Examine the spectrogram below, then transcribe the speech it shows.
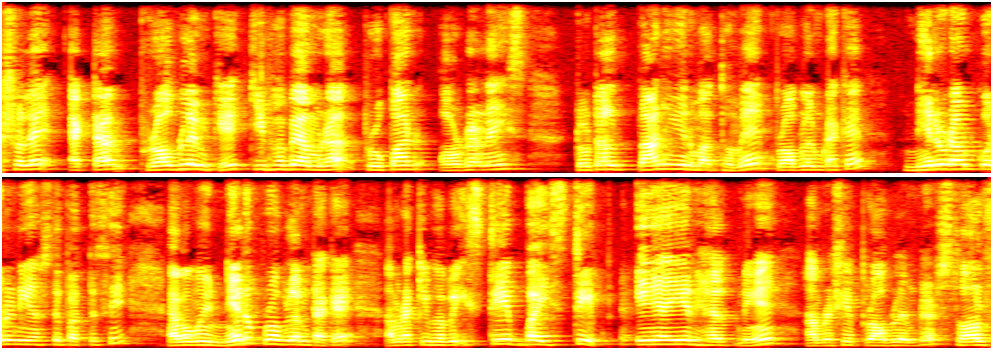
আসলে একটা প্রবলেমকে কীভাবে আমরা প্রপার অর্গানাইজ টোটাল প্ল্যানিংয়ের মাধ্যমে প্রবলেমটাকে নেরো ডাউন করে নিয়ে আসতে পারতেছি এবং ওই নেরো প্রবলেমটাকে আমরা কীভাবে স্টেপ বাই স্টেপ এআই এর হেল্প নিয়ে আমরা সেই প্রবলেমটার সলভ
